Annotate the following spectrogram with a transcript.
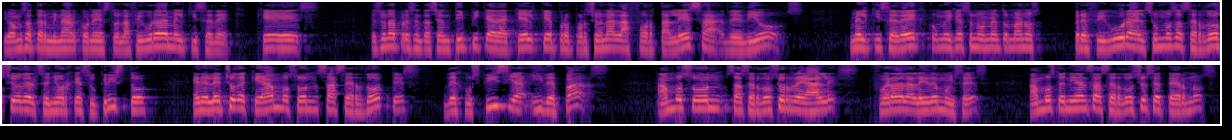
Y vamos a terminar con esto. La figura de Melquisedec, ¿qué es? Es una presentación típica de aquel que proporciona la fortaleza de Dios. Melquisedec, como dije hace un momento, hermanos, prefigura el sumo sacerdocio del Señor Jesucristo, en el hecho de que ambos son sacerdotes de justicia y de paz. Ambos son sacerdocios reales, fuera de la ley de Moisés. Ambos tenían sacerdocios eternos.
